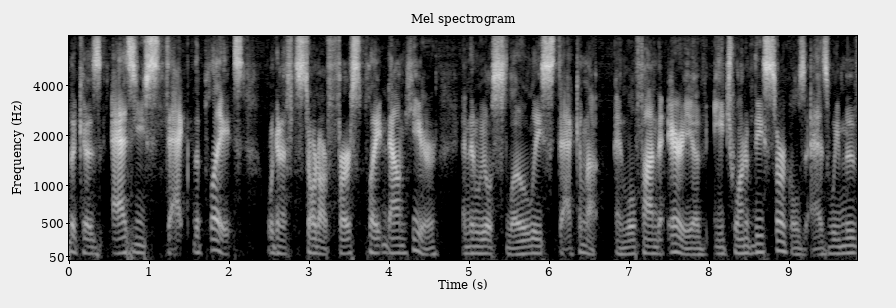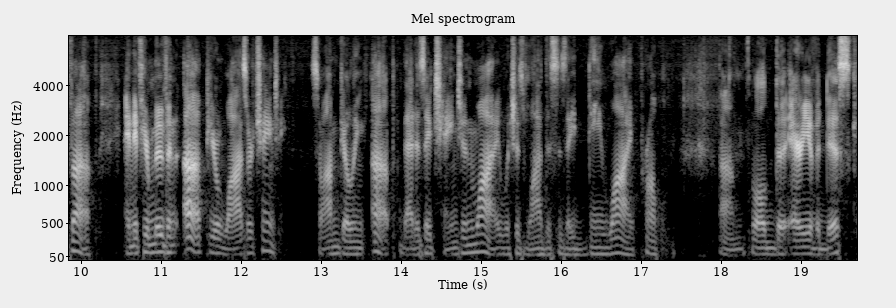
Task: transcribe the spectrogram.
because as you stack the plates, we're going to start our first plate down here, and then we will slowly stack them up. And we'll find the area of each one of these circles as we move up. And if you're moving up, your y's are changing. So I'm going up. That is a change in y, which is why this is a dy problem. Um, well, the area of a disk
